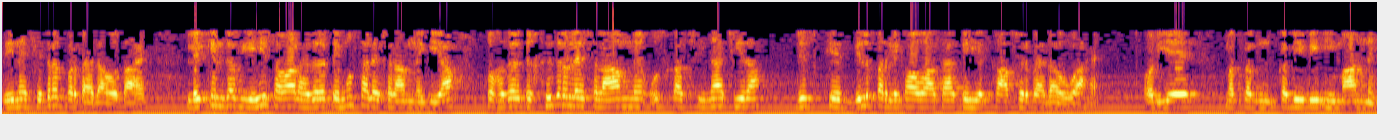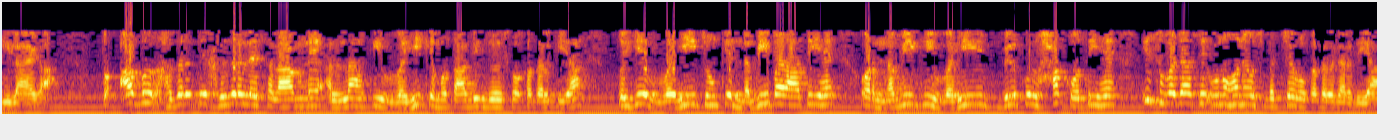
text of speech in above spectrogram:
دین فطرت پر پیدا ہوتا ہے۔ لیکن جب یہی سوال حضرت مص علیہ السلام نے کیا، تو حضرت خضر علیہ السلام نے اس کا سینہ چیرا، جس کے دل پر لکھا ہوا تھا کہ یہ کافر پیدا ہوا ہے۔ اور یہ مطلب کبھی بھی ایمان نہیں لائے گا۔ تو اب حضرت خضر علیہ السلام نے اللہ کی وہی کے مطابق جو اس کو قتل کیا، تو یہ وہی چونکہ نبی پر آتی ہے اور نبی کی وہی بالکل حق ہوتی ہے، اس وجہ سے انہوں نے اس بچے کو قتل کر دیا۔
